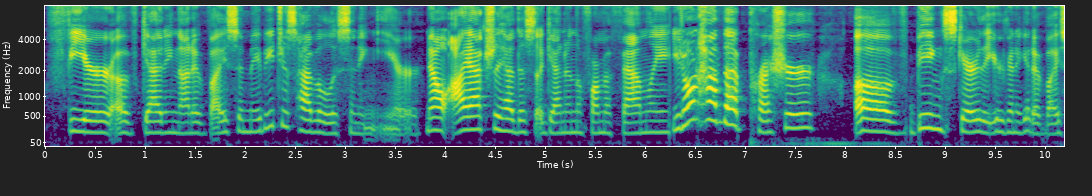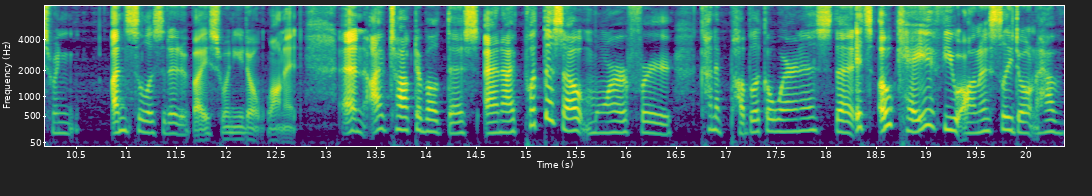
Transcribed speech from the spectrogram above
fear of getting that advice and maybe just have a listening ear. Now, I actually had this again in the form of family. You don't have that pressure of being scared that you're going to get advice when unsolicited advice when you don't want it. And I've talked about this and I've put this out more for kind of public awareness that it's okay if you honestly don't have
